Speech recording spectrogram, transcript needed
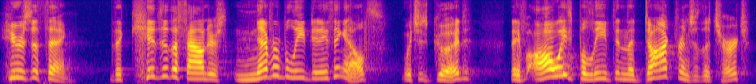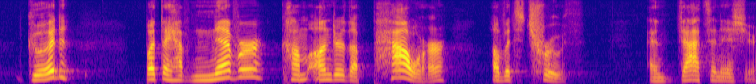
Here's the thing the kids of the founders never believed anything else, which is good. They've always believed in the doctrines of the church, good, but they have never come under the power of its truth. And that's an issue.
